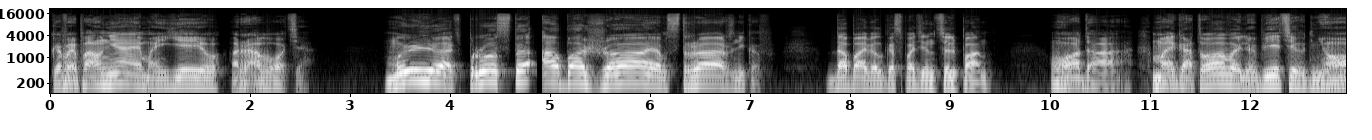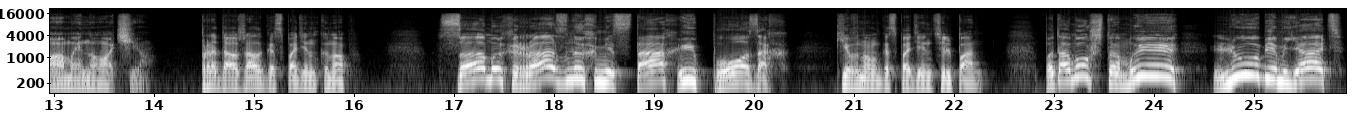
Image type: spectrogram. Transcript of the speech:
к выполняемой ею работе». «Мы, ять, просто обожаем стражников», – добавил господин Тюльпан. «О да, мы готовы любить их днем и ночью», продолжал господин Кноп. «В самых разных местах и позах», кивнул господин Тюльпан. «Потому что мы любим ять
